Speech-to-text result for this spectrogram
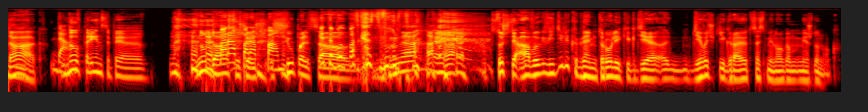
так? Да. Ну, в принципе, ну да, слушай, щупальца. Это был подкаст Слушайте, а вы видели когда-нибудь ролики, где э, девочки играют с осьминогом между ног?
